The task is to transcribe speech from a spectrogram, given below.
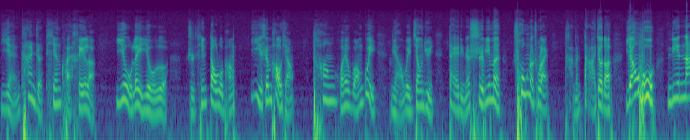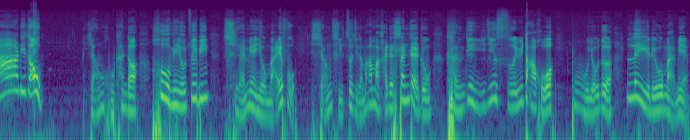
眼看着天快黑了，又累又饿。只听道路旁一声炮响，汤怀、王贵两位将军带领着士兵们冲了出来。他们大叫道：“杨虎，你哪里走？”杨虎看到后面有追兵，前面有埋伏，想起自己的妈妈还在山寨中，肯定已经死于大火，不由得泪流满面。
